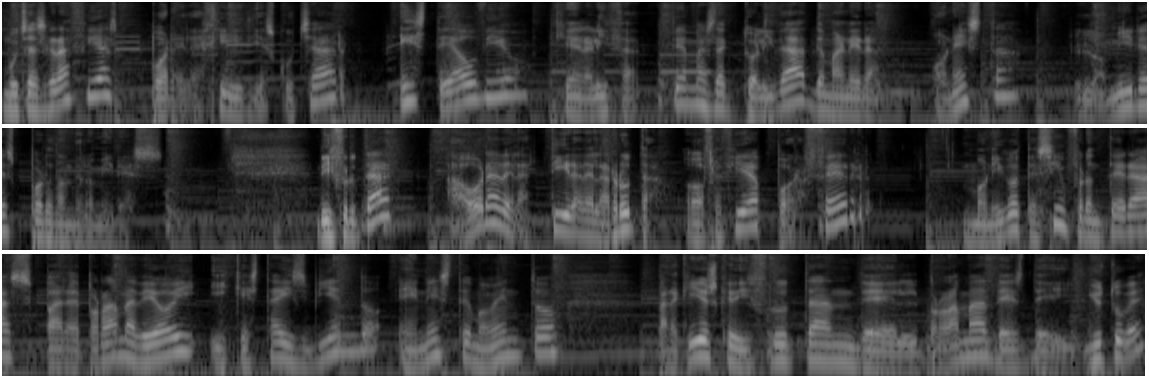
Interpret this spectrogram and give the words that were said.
Muchas gracias por elegir y escuchar este audio que analiza temas de actualidad de manera honesta, lo mires por donde lo mires. Disfrutad ahora de la tira de la ruta, ofrecida por Fer Monigote sin Fronteras para el programa de hoy y que estáis viendo en este momento para aquellos que disfrutan del programa desde YouTube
